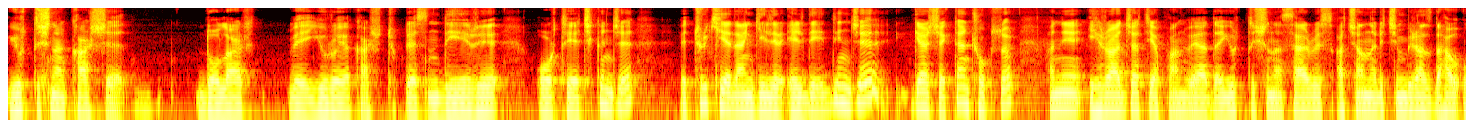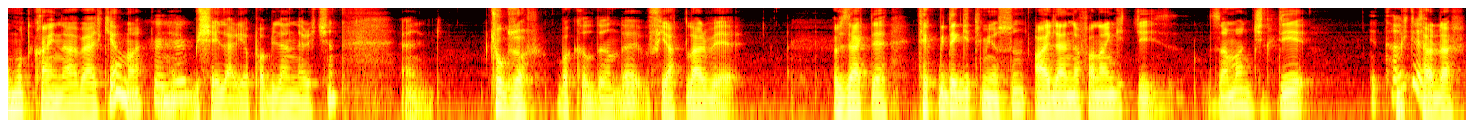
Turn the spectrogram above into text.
yurt dışına karşı dolar ve euroya karşı Türk lirasının değeri ortaya çıkınca ve Türkiye'den gelir elde edince gerçekten çok zor. Hani ihracat yapan veya da yurt dışına servis açanlar için biraz daha umut kaynağı belki ama hı hı. Hani bir şeyler yapabilenler için yani çok zor bakıldığında fiyatlar ve özellikle tek bir de gitmiyorsun ailenle falan gittiği zaman ciddi e, miktarlar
